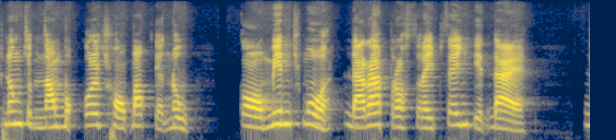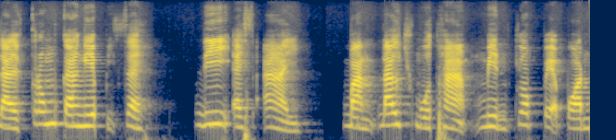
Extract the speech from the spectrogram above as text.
ក្នុងចំណោមបុគ្គលឆោបោកទាំងនោះ ក៏មានឈ្មោះតារាប្រុសស្រីផ្សេងទៀតដែរដែលក្រុមការងារពិសេស DSI បានដៅឈ្មោះថាមានជាប់ពាក់ព័ន្ធ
